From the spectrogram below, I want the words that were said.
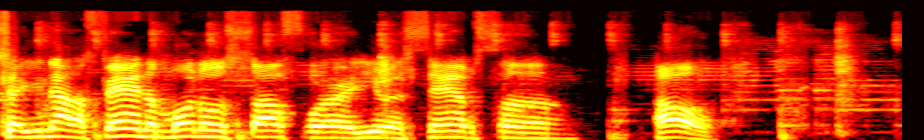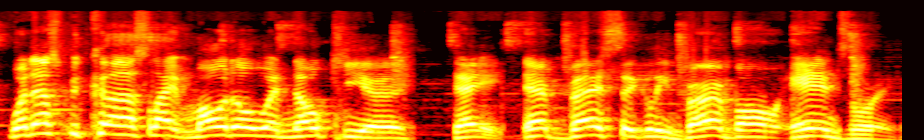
So you're not a fan of Moto software, you're a Samsung. Oh. Well, that's because like Moto and Nokia, they they're basically barebone Android.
